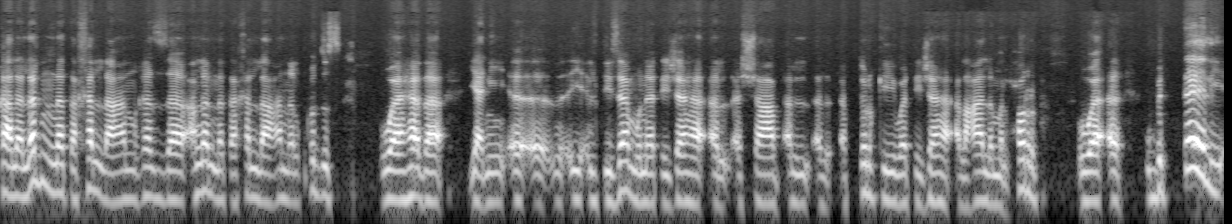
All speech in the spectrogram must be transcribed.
قال لن نتخلى عن غزة لن نتخلى عن القدس. وهذا يعني التزامنا تجاه الشعب التركي وتجاه العالم الحر. وبالتالي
